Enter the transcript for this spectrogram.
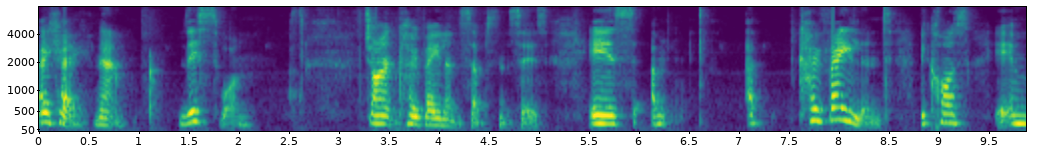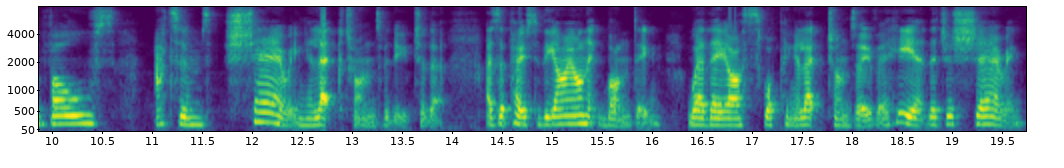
Okay, now this one, giant covalent substances, is um, a covalent because it involves atoms sharing electrons with each other as opposed to the ionic bonding where they are swapping electrons over here they're just sharing.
